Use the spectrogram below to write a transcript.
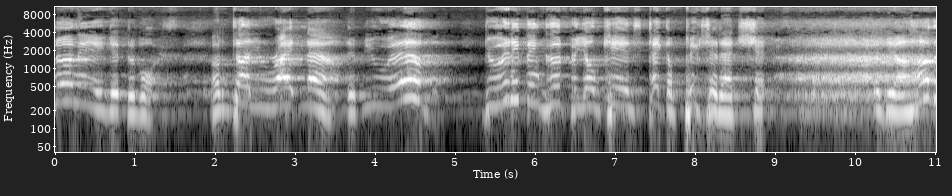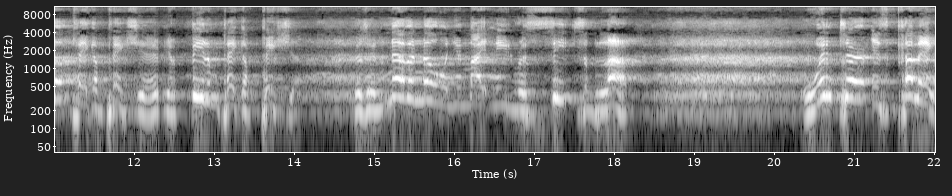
none of you get divorced. I'm telling you right now, if you ever do anything good for your kids, take a picture of that shit. If you hug them, take a picture. If you feed them, take a picture. Because you never know when you might need receipts of love. Winter is coming.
